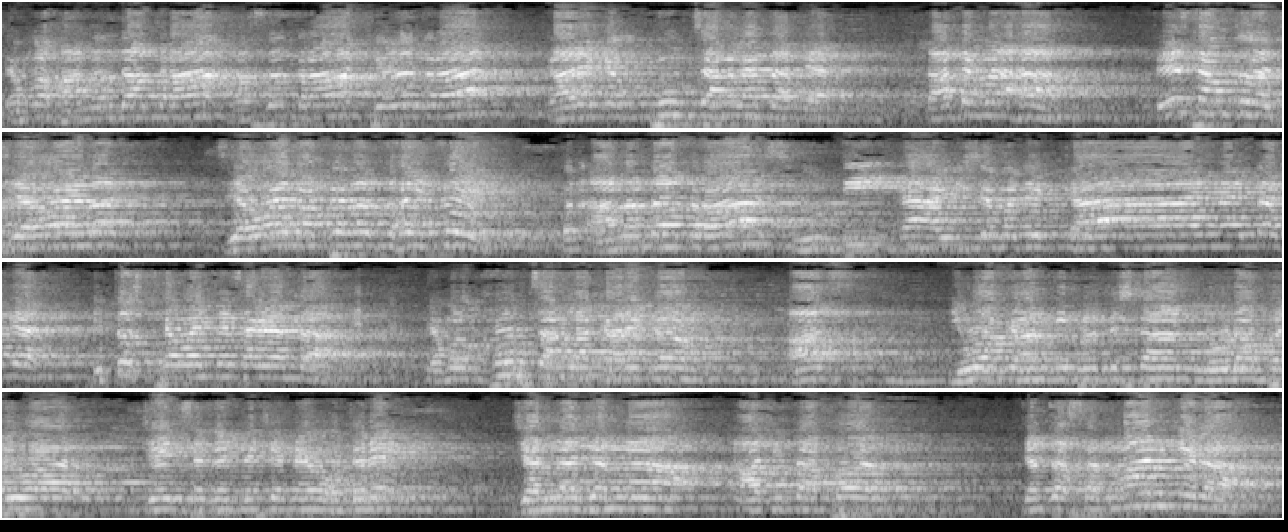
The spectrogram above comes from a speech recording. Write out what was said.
त्यामुळे आनंदात राहा हसत राहा खेळत राहा. कार्यक्रम खूप चांगला जात्या. तात्या तात्या म्हणा हा ते सांगतो जेवायला जेवायला आपल्याला जायचंय. पण आनंदात राहा शेवटी ह्या आयुष्यामध्ये काय नाही तात्या. इथंच ठेवायचं सगळ्यांना. त्यामुळे खूप चांगला कार्यक्रम. आज युवा क्रांती प्रतिष्ठान लोढा परिवार जैन संघटनेचे काय होते ज्यांना ज्यांना आज इथं आपण ज्यांचा सन्मान केला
